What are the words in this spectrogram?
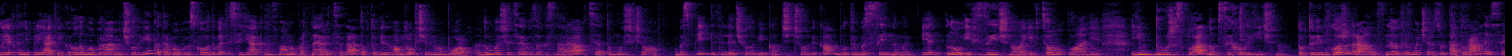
ну як то неприятненько. Коли ми обираємо чоловіка, треба обов'язково дивитися, як він з вами партнериться. Да? Тобто він вам друг чи він вам ворог. Думаю, що це його захисна реакція, тому що. Безпліддя для чоловіка чи чоловікам бути безсильними, і як ну і фізично, і в цьому плані їм дуже складно психологічно. Тобто він кожен раз, не отримуючи результату, ранився,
